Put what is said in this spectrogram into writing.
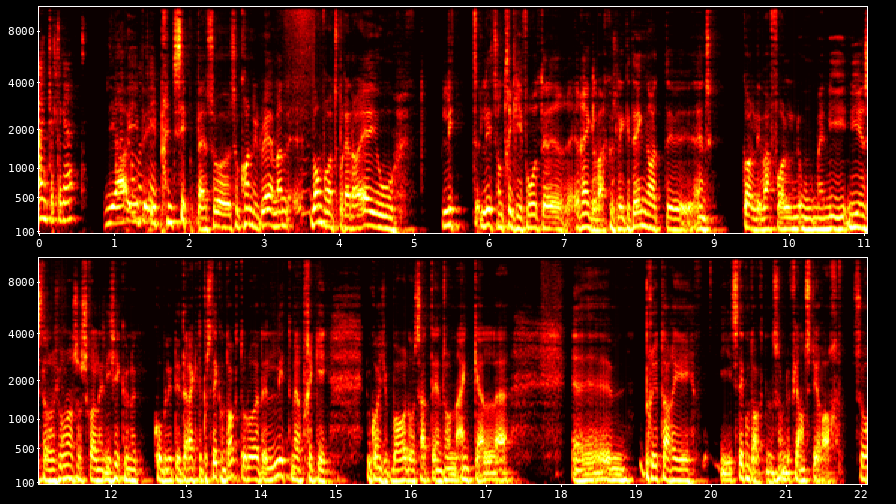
Enkelt og greit? Ja, i, i prinsippet så, så, kan du det. Men varmtvannsbereder er jo litt, litt sånn tricky i forhold til regelverk og slike ting. At eh, en skal i hvert fall nå med nye ny installasjoner så skal en ikke kunne koble det direkte på stikkontakt. Og da er det litt mer tricky. Du kan ikke bare sette en sånn enkel eh, bryter i, i stikkontakten som du fjernstyrer. Så,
